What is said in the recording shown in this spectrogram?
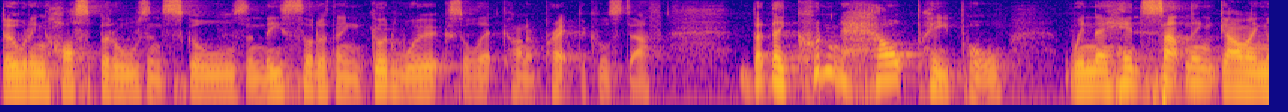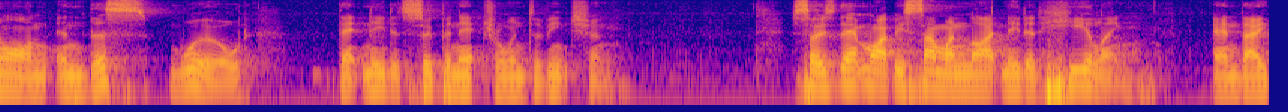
building hospitals and schools and these sort of things, good works, all that kind of practical stuff. But they couldn't help people when they had something going on in this world that needed supernatural intervention. So, that might be someone like needed healing and they,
